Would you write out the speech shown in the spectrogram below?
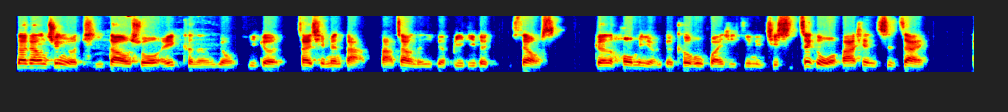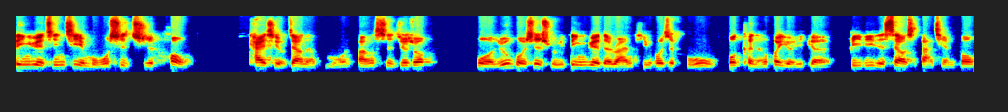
那刚刚俊有提到说，哎，可能有一个在前面打打仗的一个 BD 的 Sales，跟后面有一个客户关系经理。其实这个我发现是在订阅经济模式之后开始有这样的模方式，就是说。我如果是属于订阅的软体或是服务，我可能会有一个 BD 的 sales 打前锋。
